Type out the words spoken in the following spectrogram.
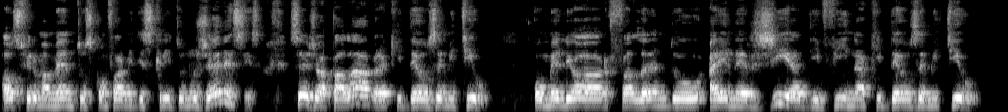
aos firmamentos, conforme descrito no Gênesis, seja a palavra que Deus emitiu, ou melhor, falando a energia divina que Deus emitiu.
